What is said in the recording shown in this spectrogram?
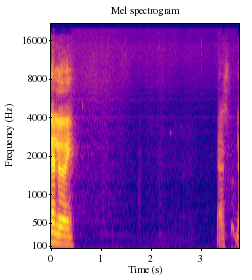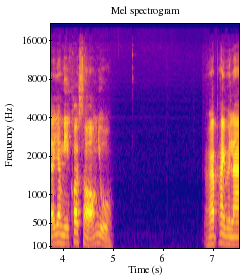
ได้เลยแล้วแล้วยังมีข้อสองอยู่นะครับให้เวลา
